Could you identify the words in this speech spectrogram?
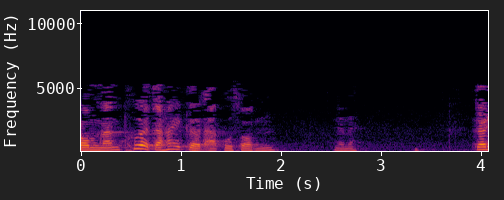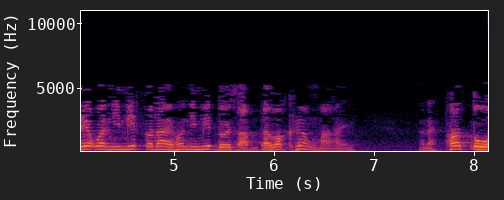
รมณ์นั้นเพื่อจะให้เกิดอกุศลเนี่ยนะจะเรียกว่านิมิตก็ได้เพราะนิมิตโดยสัมแต่ว่าเครื่องหมายนะเพราะตัว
